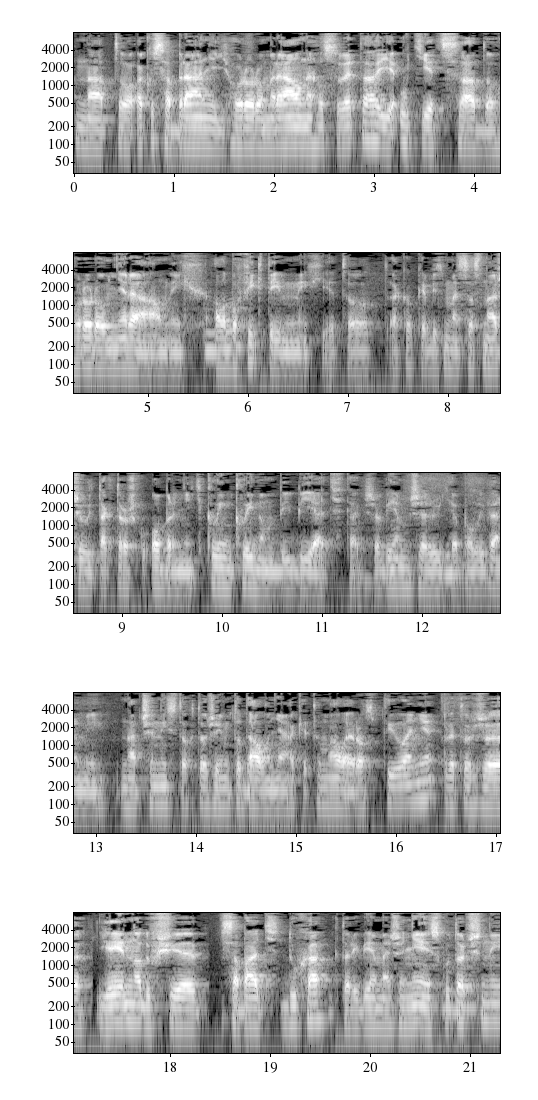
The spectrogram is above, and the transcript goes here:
na to to, ako sa brániť hororom reálneho sveta, je utieť sa do hororov nereálnych mm-hmm. alebo fiktívnych. Je to ako keby sme sa snažili tak trošku obrniť, klin klinom vybíjať. Takže viem, že ľudia boli veľmi nadšení z tohto, že im to dalo nejaké to malé rozptýlenie, pretože je jednoduchšie sa bať ducha, ktorý vieme, že nie je skutočný,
